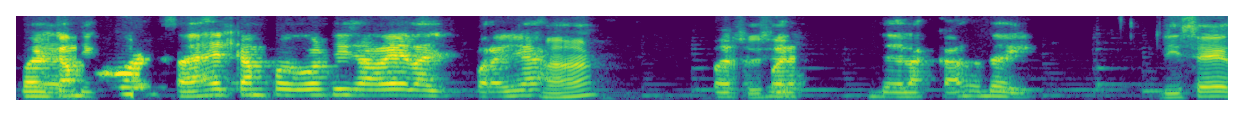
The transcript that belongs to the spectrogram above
Por el Eh, campo de golf, ¿sabes el campo de golf de Isabela? Por allá, Ajá. pues, sí, sí. por- de las casas de ahí. Dice,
